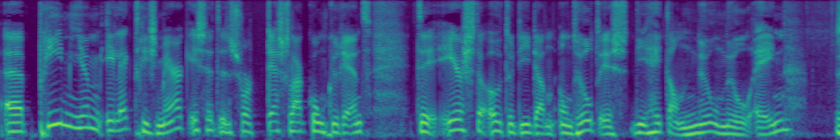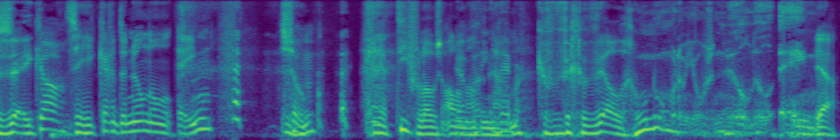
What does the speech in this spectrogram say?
Eh, premium elektrisch merk is het, een soort Tesla-concurrent. De eerste auto die dan onthuld is, die heet dan 001. Zeker. Zeker, de 001. Zo creatiefloos allemaal die nee, namen. geweldig. Hoe noemen we hem, jongens? 001. Ja.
